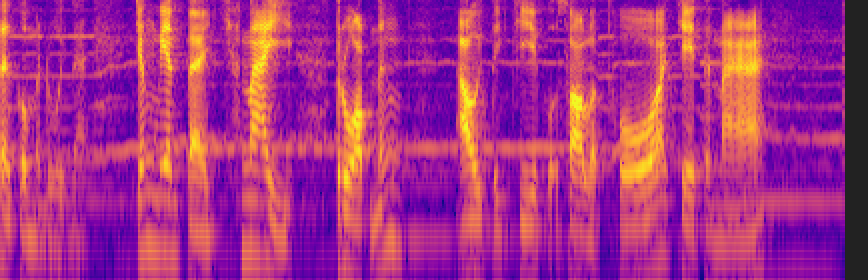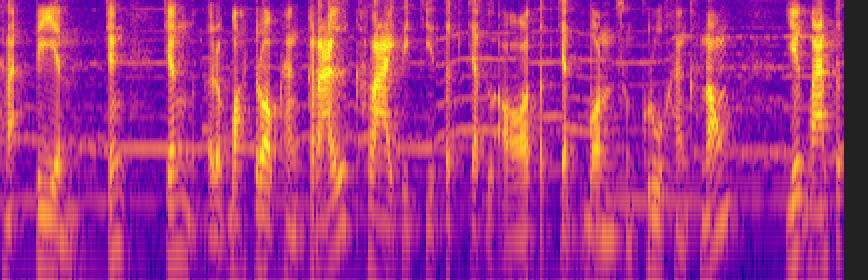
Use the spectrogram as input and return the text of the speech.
ទៅក៏មិនរួចដែរអញ្ចឹងមានតែឆ្នៃទ្របនឹងឲ្យទៅជាកុសលធម៌ចេតនា ថ្នាក់ទៀនអញ្ចឹងអញ្ចឹងរបស់ទ្របខាងក្រៅคล้ายទៅជាទឹកចិត្តល្អទឹកចិត្តបនសង្គ្រោះខាងក្នុង យើងបានទឹក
